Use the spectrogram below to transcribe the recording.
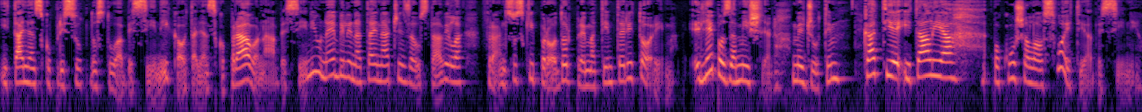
italijansku prisutnost u Abesiniji kao talijansko pravo na Abesiniju, ne bili na taj način zaustavila francuski prodor prema tim teritorijima. Lijepo zamišljeno, međutim, kad je Italija pokušala osvojiti Abesiniju,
